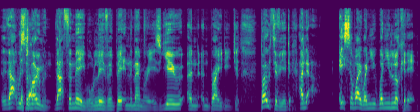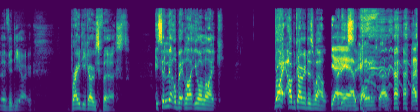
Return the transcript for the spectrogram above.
that was the, the moment that for me will live a bit in the memory. Is you and and Brady, just both of you, and it's the way when you when you look at it, the video. Brady goes first. It's a little bit like you're like, right, I'm going as well. Yeah, yeah, I'm going as well. I,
